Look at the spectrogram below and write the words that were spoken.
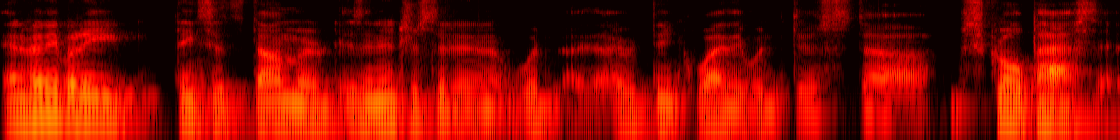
And if anybody thinks it's dumb or isn't interested in it, would I would think why they wouldn't just uh, scroll past it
